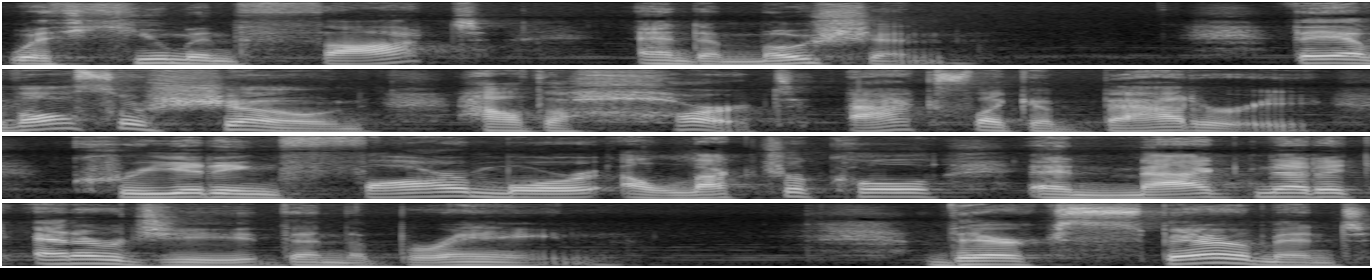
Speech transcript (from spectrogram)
with human thought and emotion. They have also shown how the heart acts like a battery, creating far more electrical and magnetic energy than the brain. Their experiment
